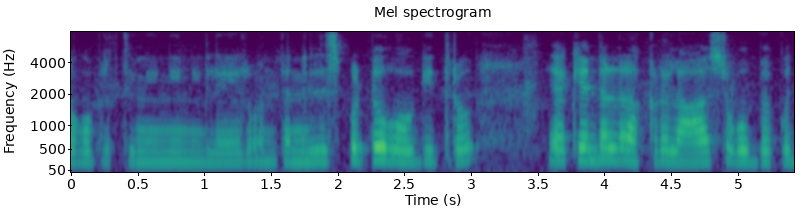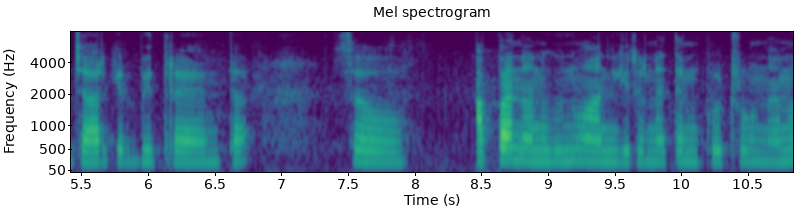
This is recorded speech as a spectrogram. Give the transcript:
ತೊಗೊಬರ್ತೀನಿ, ನೀನು ಇಲ್ಲೇ ಇರು ಅಂತ ನಿಲ್ಲಿಸ್ಬಿಟ್ಟು ಹೋಗಿದ್ದರು ಯಾಕೆ ಅಂತೇಳಿದ್ರೆ ಆ ಕಡೆ ಲಾಸ್ಟಿಗೆ ಹೋಗ್ಬೇಕು, ಜಾರ್ಗಿರ್ ಬಿದ್ದರೆ ಅಂತ. ಸೊ ಅಪ್ಪ ನನಗೂ ಆ ನೀರನ್ನು ತಂದುಕೊಟ್ರು. ನಾನು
